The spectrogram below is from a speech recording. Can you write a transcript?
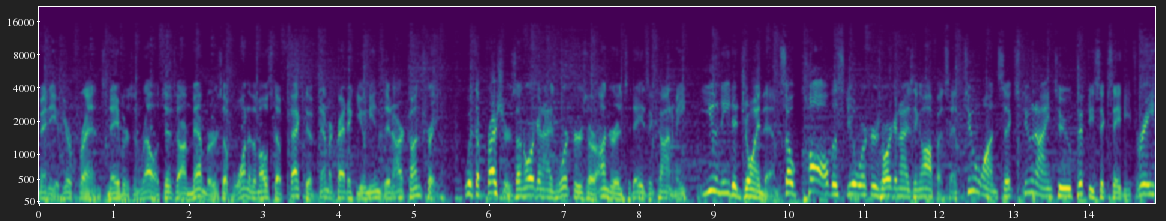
Many of your friends, neighbors, and relatives are members of one of the most effective Democratic unions in our country. With the pressures unorganized workers are under in today's economy, you need to join them. So call the Steelworkers Organizing Office at 216 292 5683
